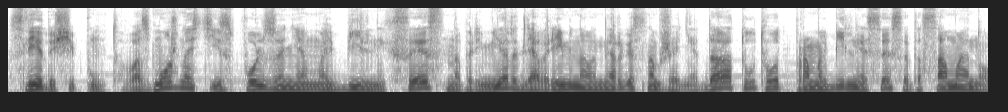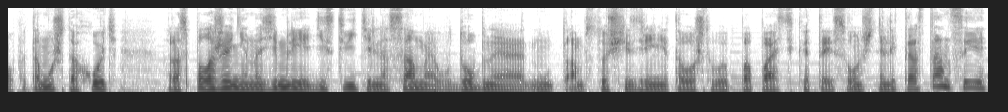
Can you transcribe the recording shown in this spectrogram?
Следующий пункт. Возможность использования мобильных СЭС, например, для временного энергоснабжения. Да, тут вот про мобильные СЭС это самое оно, потому что хоть расположение на Земле действительно самое удобное, ну, там, с точки зрения того, чтобы попасть к этой солнечной электростанции,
